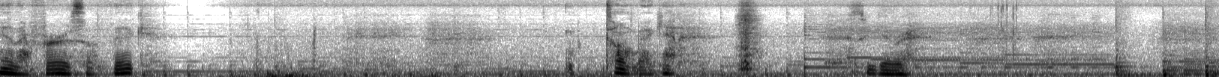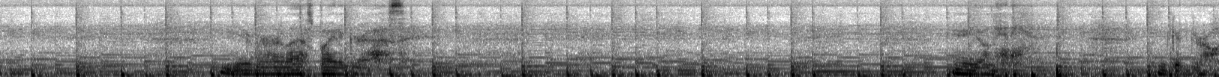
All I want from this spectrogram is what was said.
Man, their fur is so thick. Tongue back in. So you give her. Her last bite of grass. Here you go, Nanny. You good girl.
